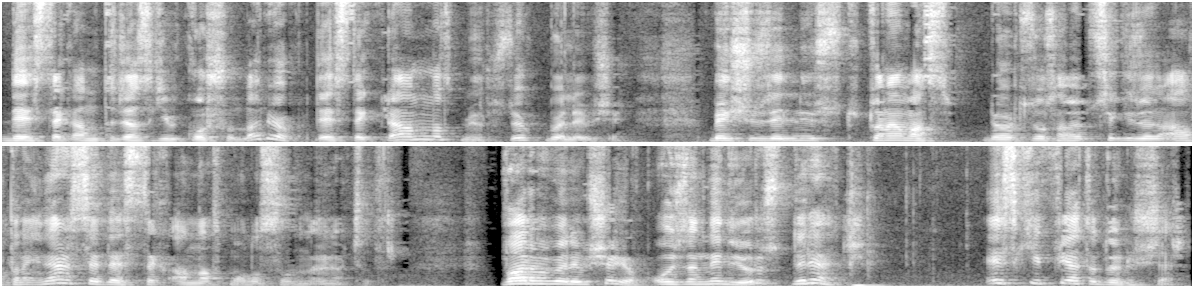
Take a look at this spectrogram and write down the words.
destek anlatacağız gibi koşullar yok. Destekle anlatmıyoruz. Yok böyle bir şey. 550'nin üstü tutunamaz. 494 800'ün altına inerse destek anlatma olasılığının önü açılır. Var mı böyle bir şey yok. O yüzden ne diyoruz? Direnç. Eski fiyata dönüşler.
